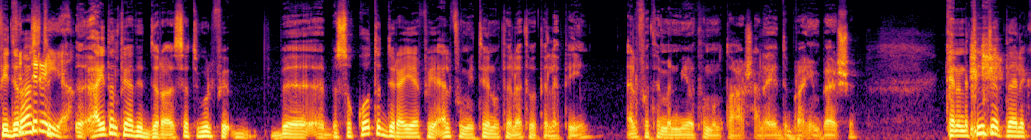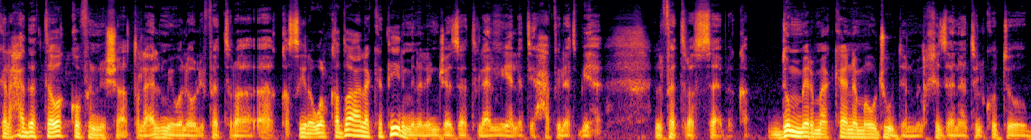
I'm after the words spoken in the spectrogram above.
في دراسة أيضا في هذه الدراسة تقول في بسقوط الدرعية في 1233 1818 على يد إبراهيم باشا كان نتيجة ذلك الحدث توقف النشاط العلمي ولو لفترة آه، قصيرة والقضاء على كثير من الإنجازات العلمية التي حفلت بها الفترة السابقة. دمر ما كان موجودا من خزانات الكتب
